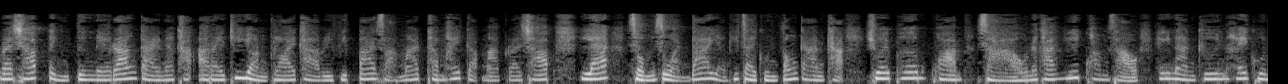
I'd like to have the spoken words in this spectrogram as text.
กระชับเต่งตึงในร่างกายนะคะ อะไรที่หย่อนคล้อยค่ะรีฟิต้าสามารถทำให้กลับมากระชับ และสมส่วนได้อย่างที่ใจคุณต้องการค่ะ ช่วยเพิ่มความสาวนะคะ ยืดความสาวให้นานขึ้นให้คุณ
